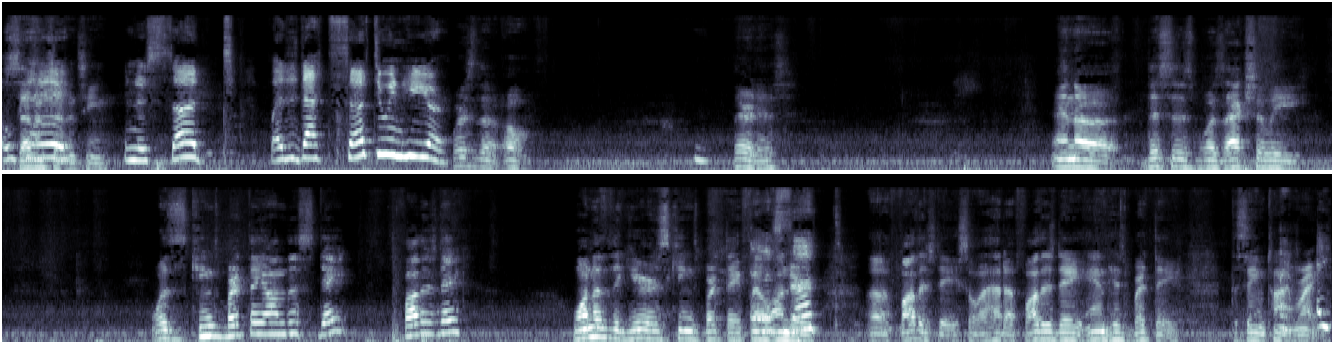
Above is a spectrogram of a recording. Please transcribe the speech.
Okay. 17. And the shirt. What is that shirt doing here? Where's the. Oh. There it is. And uh this is was actually was King's birthday on this date? Father's Day? One of the years King's birthday fell under uh, Father's Day, so I had a Father's Day and his birthday at the same time, right? Hey,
